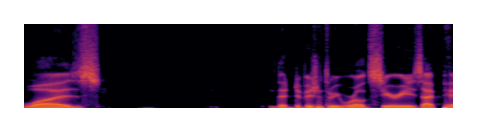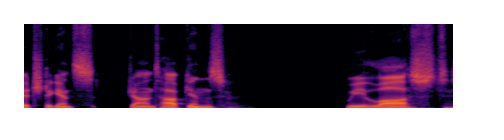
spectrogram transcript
was the Division 3 World Series I pitched against Johns Hopkins. We lost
